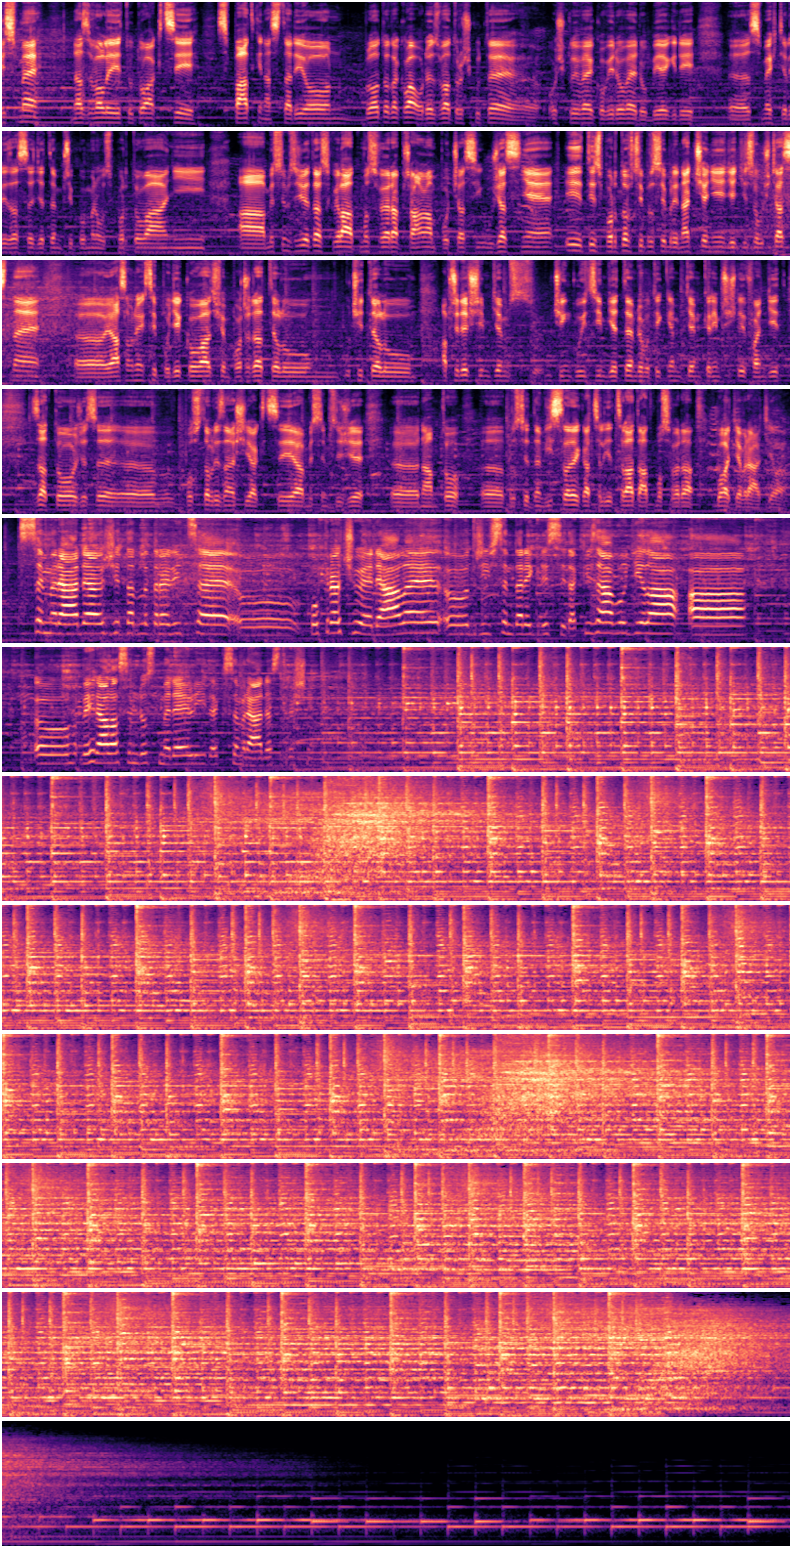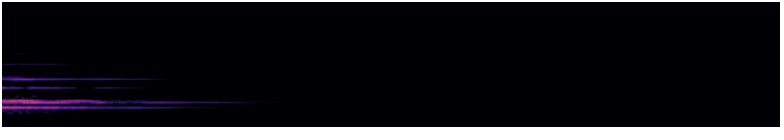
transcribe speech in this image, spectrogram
My jsme nazvali tuto akci Zpátky na stadion. Byla to taková odezva trošku té ošklivé covidové době, kdy eh, jsme chtěli zase dětem připomenout sportování a myslím si, že ta skvělá atmosféra, přála nám počasí úžasně. I ty sportovci prostě byli nadšení, děti jsou šťastné. Eh, já samozřejmě chci poděkovat všem pořadatelům, učitelům a především těm účinkujícím dětem nebo těm, těm kterým přišli fandit za to, že se eh, postavili za naší akci a myslím si, že nám to prostě ten výsledek a celý, celá ta atmosféra bohatě vrátila. Jsem ráda, že tato tradice pokračuje dále. Dřív jsem tady kdysi taky závodila a vyhrála jsem dost medailí, tak jsem ráda strašně.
